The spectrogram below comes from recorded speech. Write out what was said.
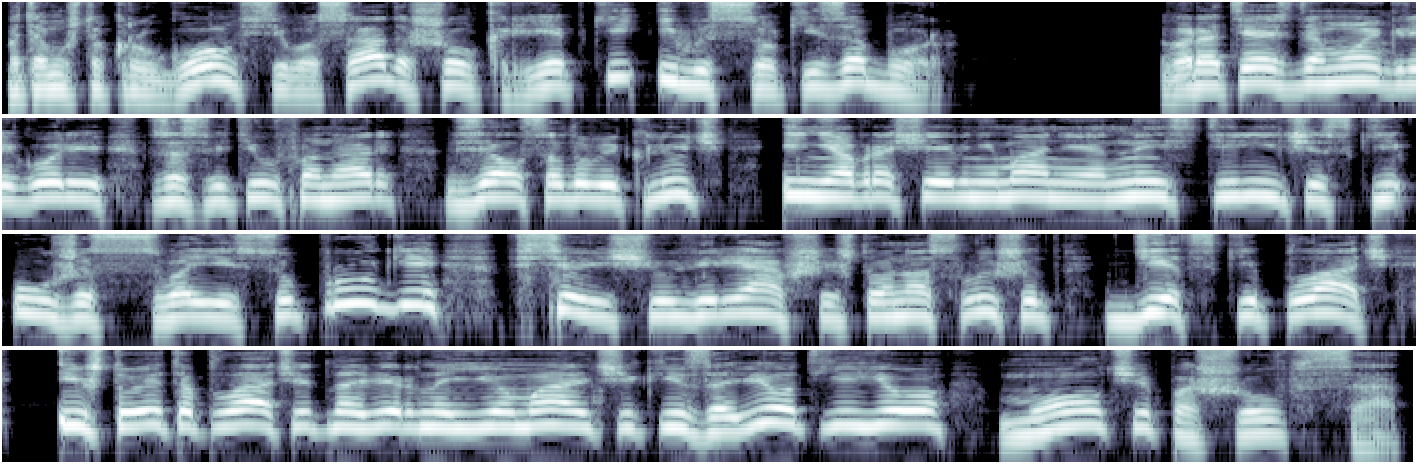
потому что кругом всего сада шел крепкий и высокий забор. Воротясь домой, Григорий засветил фонарь, взял садовый ключ и, не обращая внимания на истерический ужас своей супруги, все еще уверявший, что она слышит детский плач и что это плачет, наверное, ее мальчик и зовет ее, молча пошел в сад.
